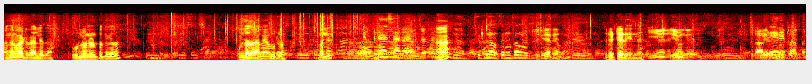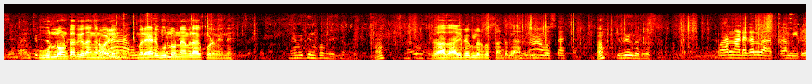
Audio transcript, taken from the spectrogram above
అంగన్వాడీ రాలేదా? ఊర్లోనే ఉంటుంది కదా? ఉండదా మేము ఊర్లో? మళ్ళీ? చెప్పినా సార్ ఆయన ఆ? చెప్పినాం సార్ ఇన్ఫార్మ్ చేసినాము? రిటైర్డ్ అయిందా? ఊర్లో ఉంటుంది కదా అంగన్వాడీ. మరి ఆడ ఊర్లో ఉన్నాము రాకపోవడం ఏంది? ఆ? రాదా? ఇరెగ్యులర్గా వస్తూ ఉంటుందా? ఆ, వస్తారు సార్. ఆ? ఇర్రెగ్యులర్గా వస్తాం. వాళ్ళని అడగల అక్క మీరు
